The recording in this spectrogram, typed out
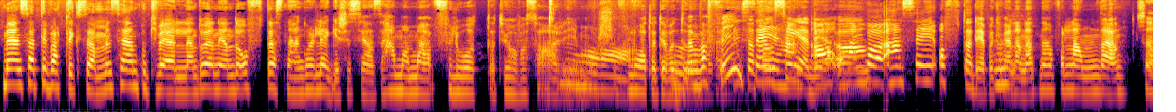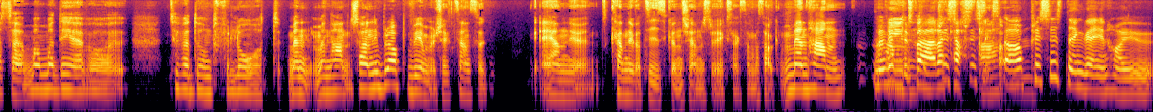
Men så att det vart liksom, men sen på kvällen då är han ändå oftast när han går och lägger sig säger han så här, mamma förlåt att jag var så arg i morse, förlåt att jag var dum. Men vad fint att han ser det. Ja, och han, var, han säger ofta det på kvällarna att när han får landa så han säger mamma det var, det var dumt, förlåt. Men, men han, så han är bra på att be om ursäkt. Sen så han ju, kan det ju vara tio sekunder senare så är det exakt samma sak. Men han... Men du, tvära precis- kast, precis, liksom. Ja, precis den grejen har ju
